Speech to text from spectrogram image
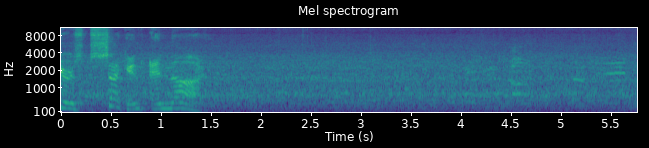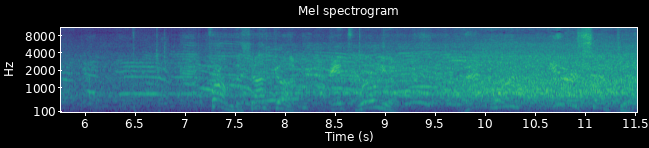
Here's second and nine. From the shotgun, it's Williams. That one intercepted.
